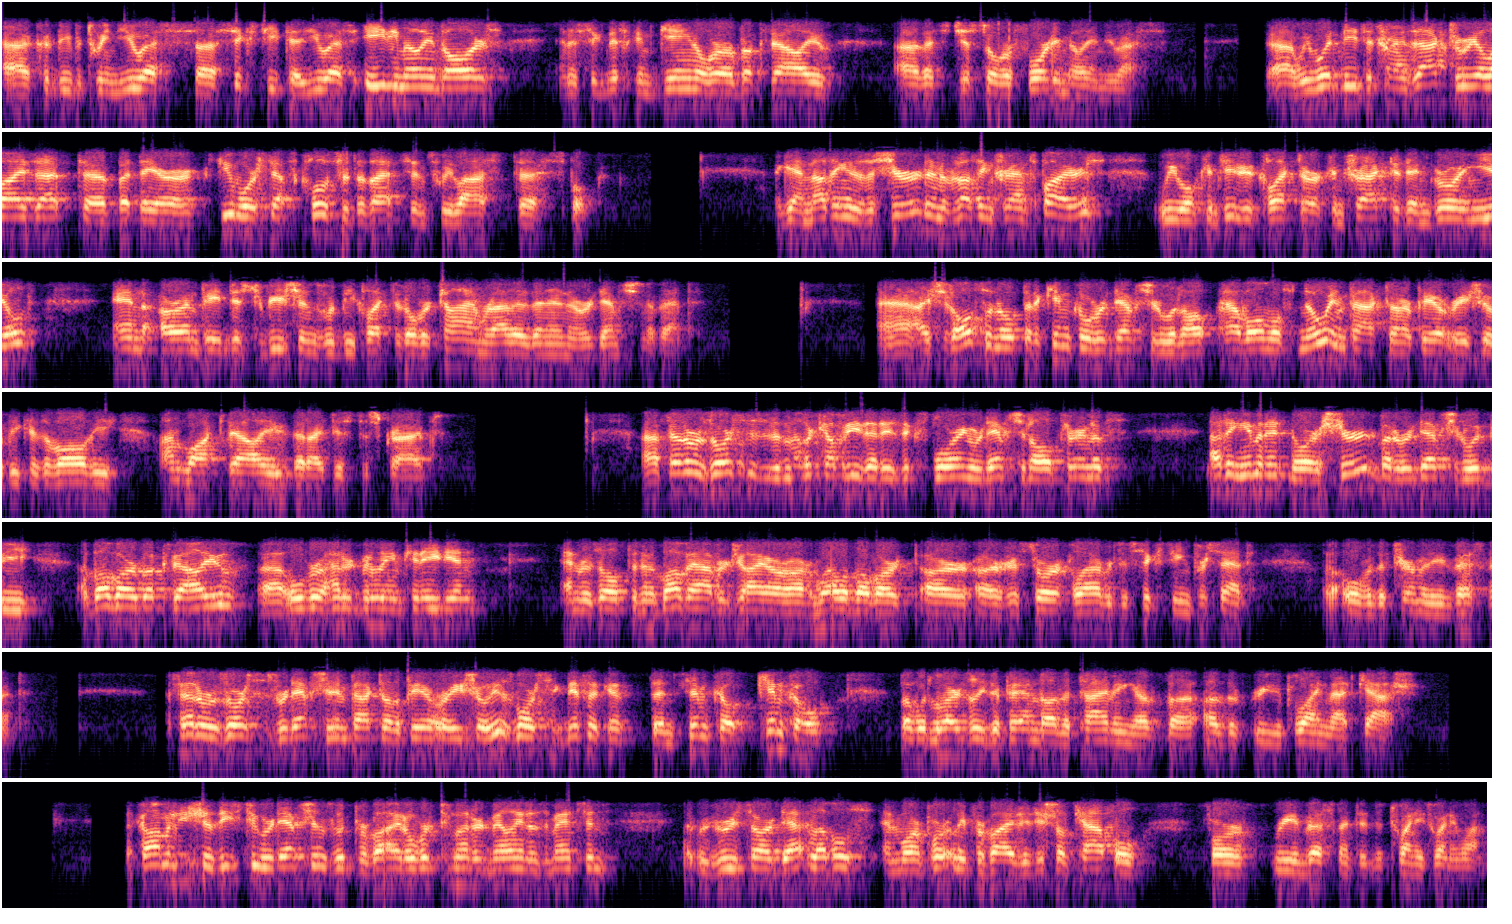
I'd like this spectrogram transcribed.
Uh, could be between us $60 million-$80 million and a significant gain over our book value that's just over $40 million. Uh, we would need to transact to realize that, uh, but they are a few more steps closer to that since we last uh, spoke. Again, nothing is assured, and if nothing transpires, we will continue to collect our contracted and growing yield, and our unpaid distributions would be collected over time rather than in a redemption event. I should also note that a Kimco redemption would have almost no impact on our payout ratio because of all the unlocked value that I just described. Federal Resources is another company that is exploring redemption alternatives. Nothing imminent nor assured, but a redemption would be above our book value, uh, over 100 million Canadian, and result in an above average IRR, well above our historical average of 16% uh, over the term of the investment. The Federal Resources redemption impact on the payout ratio is more significant than Kimco, but would largely depend on the timing of uh, redeploying that cash. The combination of these two redemptions would provide over 200 million, as I mentioned, that would reduce our debt levels and more importantly, provide additional capital for reinvestment into 2021.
